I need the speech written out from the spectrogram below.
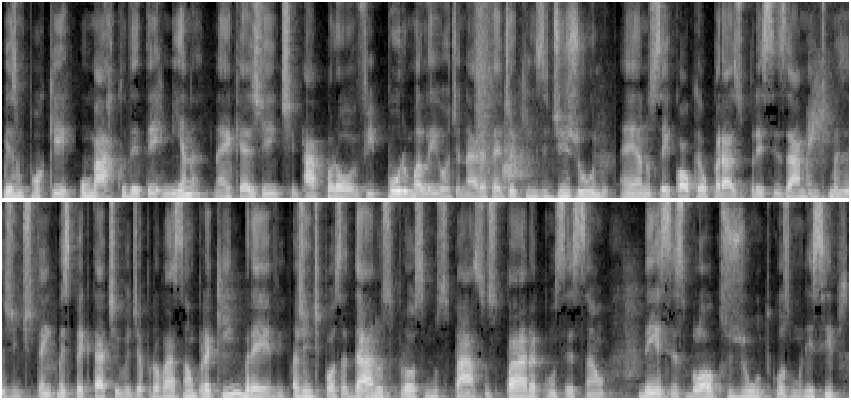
mesmo porque o marco determina né, que a gente aprove por uma lei ordinária até dia 15 de julho. Né? Eu não sei qual é o prazo precisamente, mas a gente tem uma expectativa de aprovação para que em breve a gente possa dar os próximos passos para a concessão desses blocos junto com os municípios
